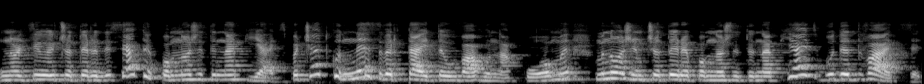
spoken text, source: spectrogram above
0,4 помножити на 5. Спочатку не звертайте увагу на коми. Множимо 4 помножити на 5 буде 20.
